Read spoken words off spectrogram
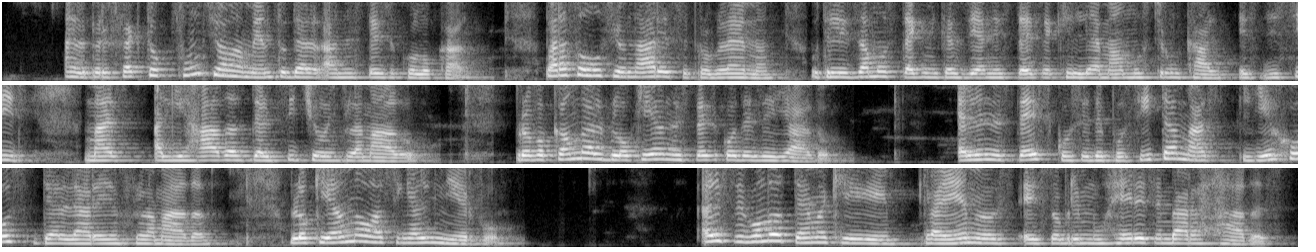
el perfecto funcionamiento del anestésico local. Para solucionar ese problema, utilizamos técnicas de anestesia que llamamos truncal, es decir, más alejadas del sitio inflamado, provocando el bloqueo anestésico deseado. El anestésico se deposita más lejos del área inflamada, bloqueando así el nervio. El segundo tema que traemos es sobre mujeres embarazadas.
